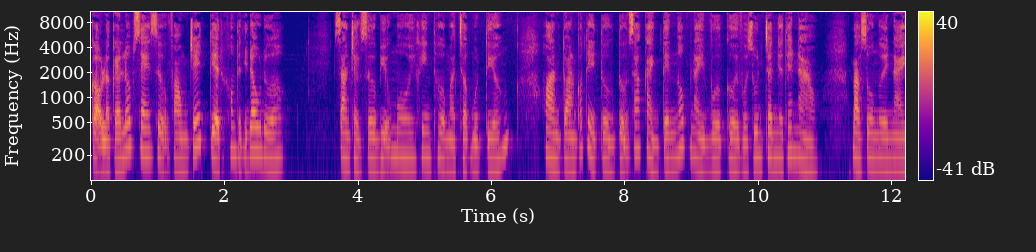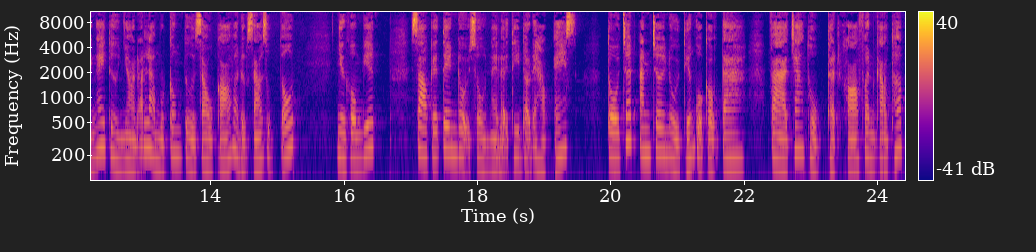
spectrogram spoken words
Cậu là cái lốp xe dự phòng chết tiệt không thể đi đâu được. Giang Trạch Dư bĩu môi, khinh thường mà chợt một tiếng. Hoàn toàn có thể tưởng tượng ra cảnh tên ngốc này vừa cười vừa run chân như thế nào. Mặc dù người này ngay từ nhỏ đã là một công tử giàu có và được giáo dục tốt. Nhưng không biết sao cái tên đội sổ này lại thi đậu đại học S. Tố chất ăn chơi nổi tiếng của cậu ta và trang thục thật khó phân cao thấp.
